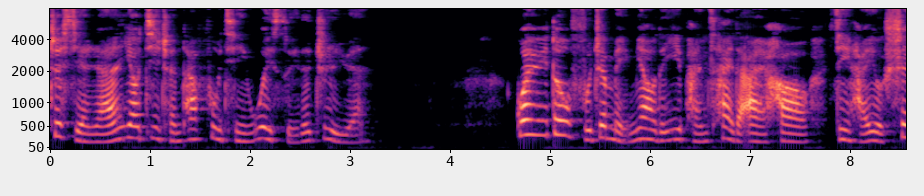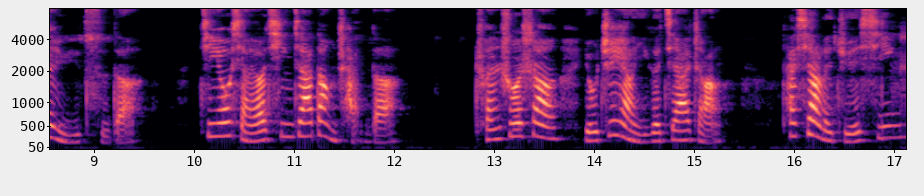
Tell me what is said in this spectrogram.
这显然要继承他父亲未遂的志愿。关于豆腐这美妙的一盘菜的爱好，竟还有甚于此的。竟有想要倾家荡产的。传说上有这样一个家长，他下了决心。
